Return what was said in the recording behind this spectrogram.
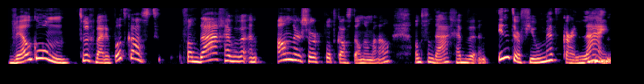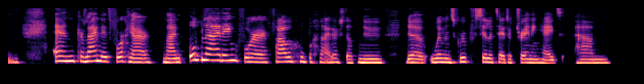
Welkom terug bij de podcast. Vandaag hebben we een ander soort podcast dan normaal. Want vandaag hebben we een interview met Carlijn. En Carlijn deed vorig jaar mijn opleiding voor vrouwengroepbegeleiders, dat nu de Women's Group Facilitator Training heet. Um,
